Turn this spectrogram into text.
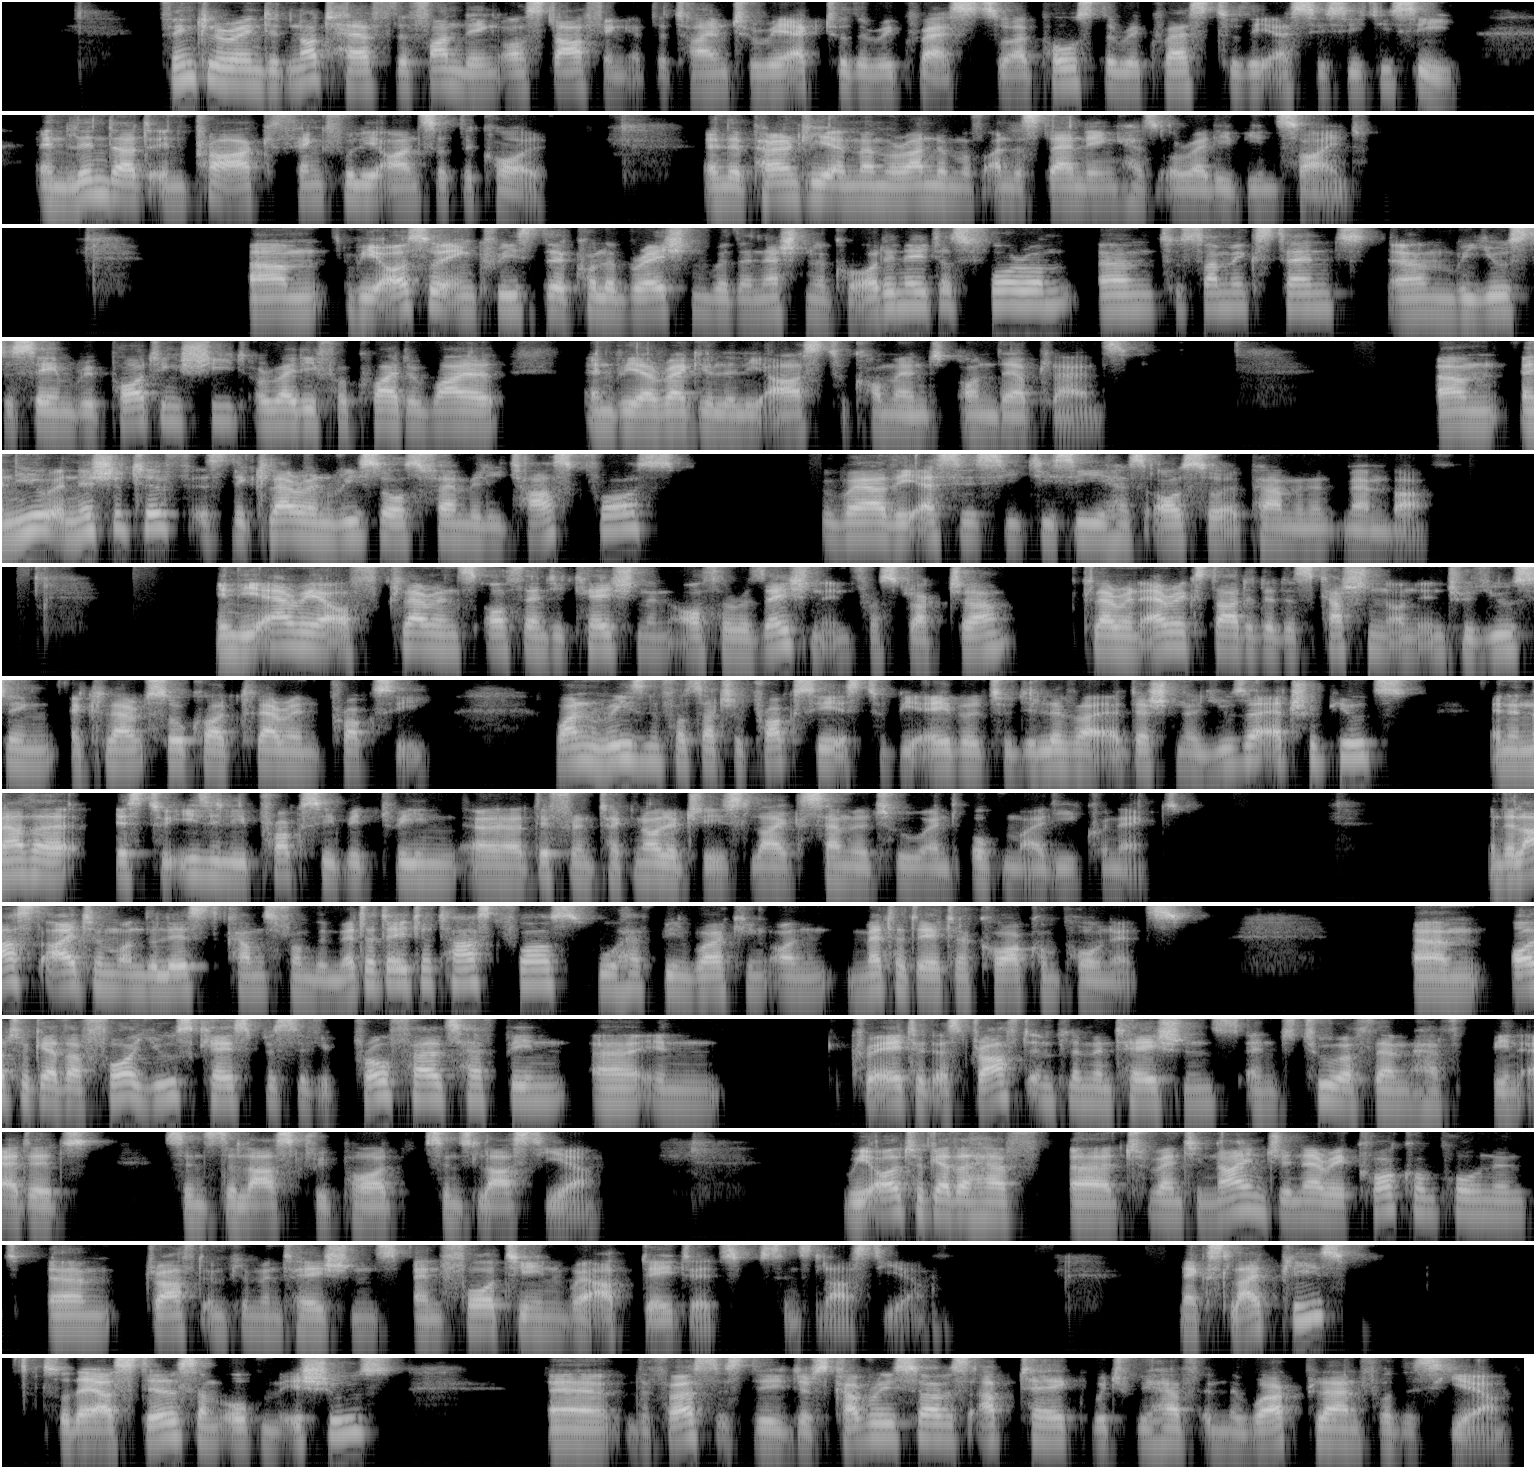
FIN-CLARIN did not have the funding or staffing at the time to react to the request, so I posed the request to the SCCTC. And LINDAT in Prague thankfully answered the call. And apparently a memorandum of understanding has already been signed. Um, we also increased the collaboration with the National Coordinators Forum um, to some extent. Um, we use the same reporting sheet already for quite a while, and we are regularly asked to comment on their plans. Um, a new initiative is the Clarin Resource Family Task Force, where the SCCTC has also a permanent member. In the area of Clarin's authentication and authorization infrastructure, Clarin ERIC started a discussion on introducing a so-called Clarin proxy. One reason for such a proxy is to be able to deliver additional user attributes, and another is to easily proxy between uh, different technologies like SAML2 and OpenID Connect. And the last item on the list comes from the metadata task force, who have been working on metadata core components. Um, altogether, four use case specific profiles have been uh, in, created as draft implementations, and two of them have been added since the last report, since last year. We altogether have uh, 29 generic core component um, draft implementations, and 14 were updated since last year. Next slide, please. So there are still some open issues. Uh, the first is the discovery service uptake, which we have in the work plan for this year.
